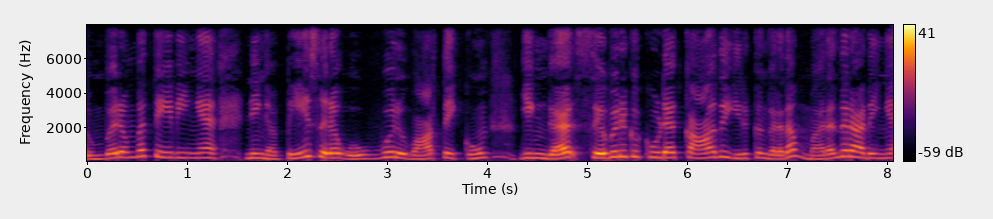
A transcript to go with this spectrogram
ரொம்ப ரொம்ப தேவைங்க. நீங்க பேசுற ஒவ்வொரு வார்த்தைக்கும் இங்க செவருக்கு கூட காது இருக்குங்கிறத மறந்துடாதீங்க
